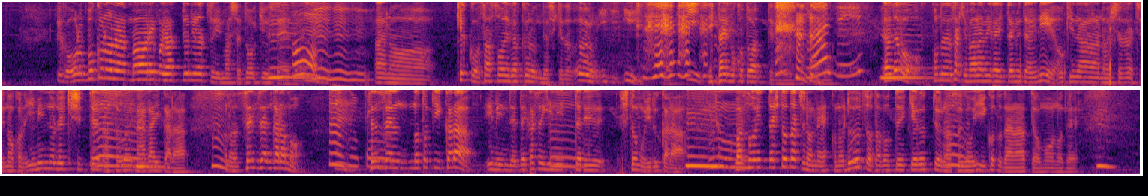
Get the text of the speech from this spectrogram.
結構俺僕のね周りもやってるやついました同級生で。おうん。うん。あのー結構誘いが来るんですけど、うんいいいい。いいってだいぶ断ってる。マジ？いやでも本当にさっきまなみが言ったみたいに沖縄の人たちのこの移民の歴史っていうのはすごい長いから、この戦前からもうん、戦に。前の時から移民で出稼ぎに行ったり人もいるから、そう。まあ、そういった人たちのねこのルーツをたどっていけるっていうのはすごいいいことだなって思うので、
